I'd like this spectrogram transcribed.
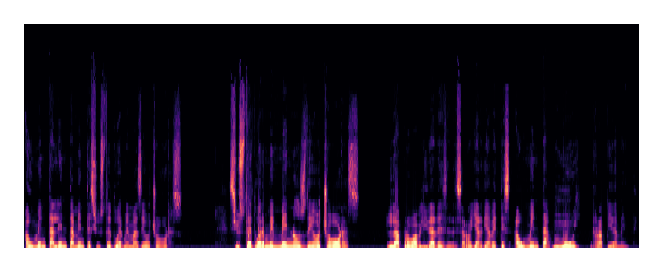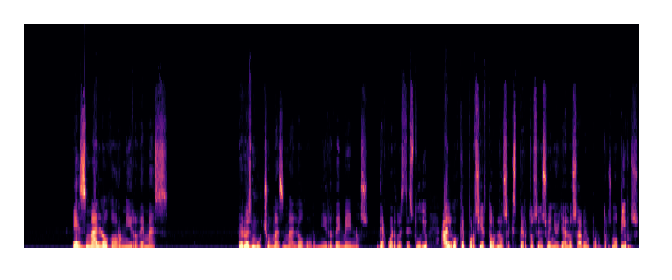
aumenta lentamente si usted duerme más de 8 horas. Si usted duerme menos de 8 horas, la probabilidad de desarrollar diabetes aumenta muy rápidamente. Es malo dormir de más pero es mucho más malo dormir de menos, de acuerdo a este estudio, algo que por cierto los expertos en sueño ya lo saben por otros motivos,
